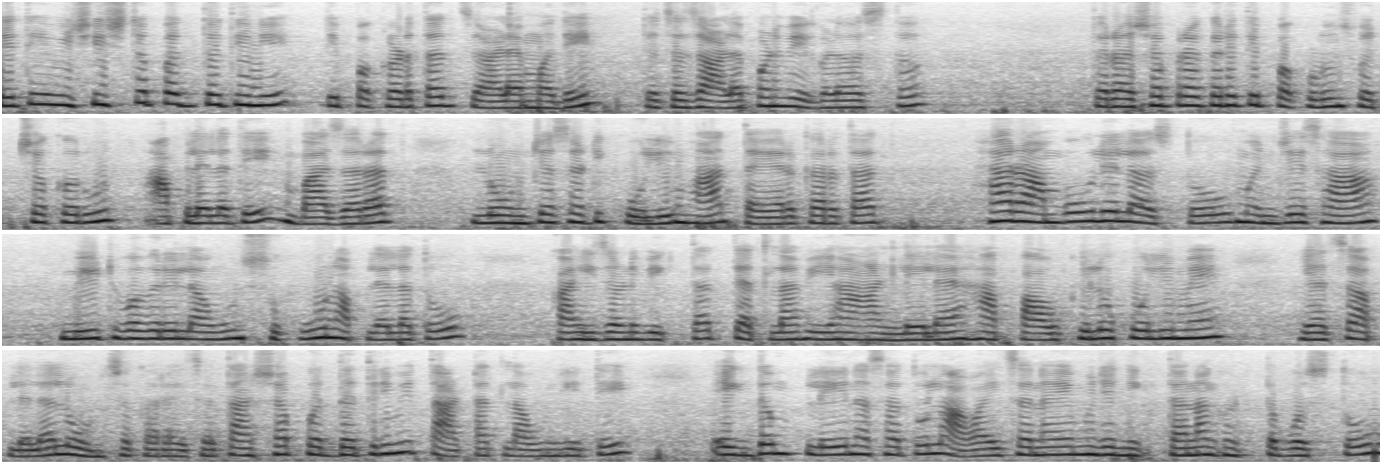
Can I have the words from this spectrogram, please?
ते ते विशिष्ट पद्धतीने ते पकडतात जाळ्यामध्ये. त्याचं जाळं पण वेगळं असतं. तर अशा प्रकारे ते पकडून स्वच्छ करून आपल्याला ते बाजारात लोणच्यासाठी कोलिम हा तयार करतात. हा रांबवलेला असतो. म्हणजेच हा मीठ वगैरे लावून सुकवून आपल्याला तो काही जण विकतात. त्यातला मी हा आणलेला आहे. हा पाव किलो कोलिम आहे. याचं आपल्याला लोणचं करायचं. तर अशा पद्धतीने मी ताटात लावून घेते. एकदम प्लेन असा तो लावायचा नाही म्हणजे निघताना घट्ट बसतो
